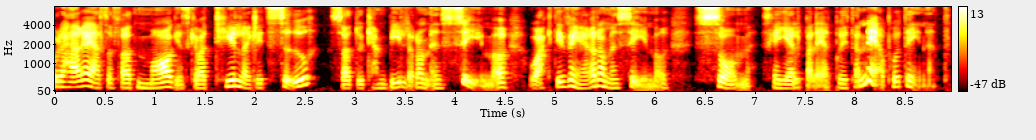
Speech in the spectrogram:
Och det här är alltså för att magen ska vara tillräckligt sur så att du kan bilda de enzymer och aktivera de enzymer som ska hjälpa dig att bryta ner proteinet.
